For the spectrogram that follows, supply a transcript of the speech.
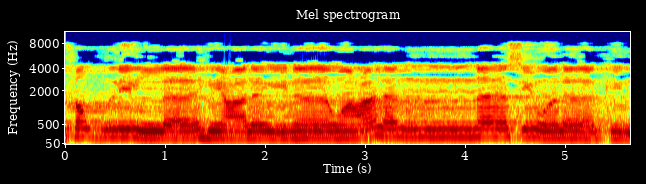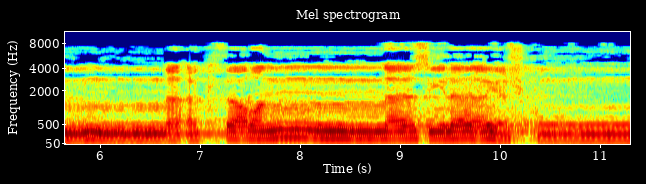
فضل الله علينا وعلى الناس ولكن أكثر الناس لا يشكرون.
